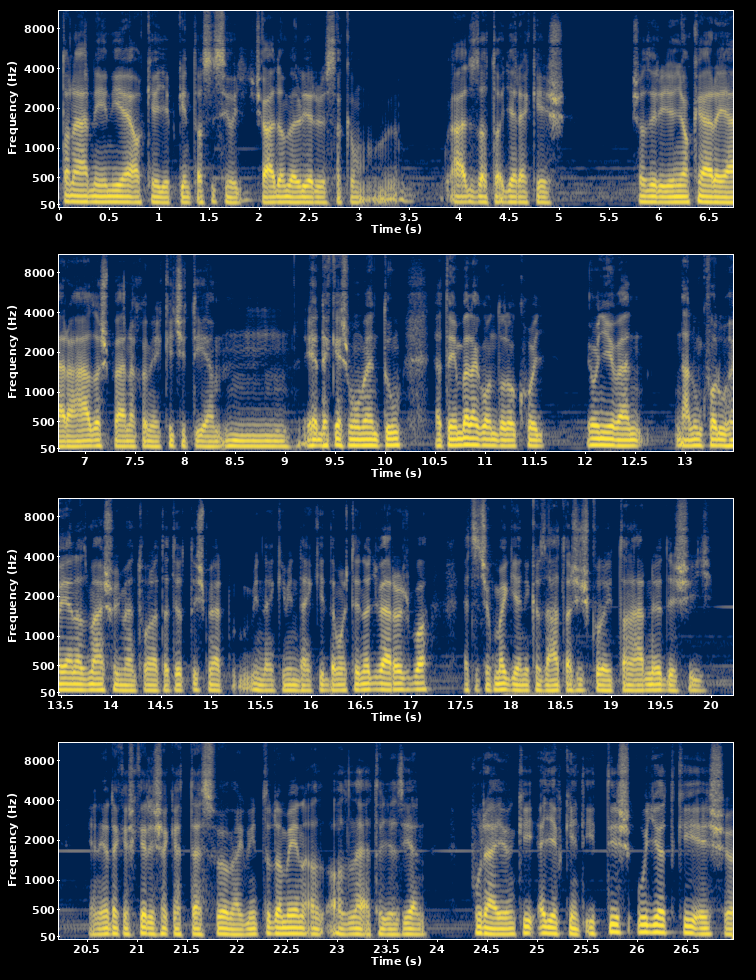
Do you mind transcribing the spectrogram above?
tanárnénie, aki egyébként azt hiszi, hogy családon belül erőszak áldozata a gyerek, és, és azért így a nyakára jár a házaspárnak, ami egy kicsit ilyen hmm, érdekes momentum. Tehát én belegondolok, hogy jó, nyilván nálunk helyen az máshogy ment volna, tehát ott ismert mindenki mindenkit, de most egy nagyvárosba egyszer csak megjelenik az általános iskolai tanárnőd, és így ilyen érdekes kérdéseket tesz föl, meg mint tudom én, az, az lehet, hogy ez ilyen furán jön ki. Egyébként itt is úgy jött ki, és uh,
